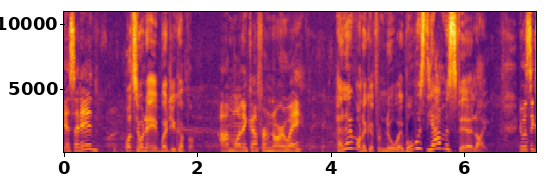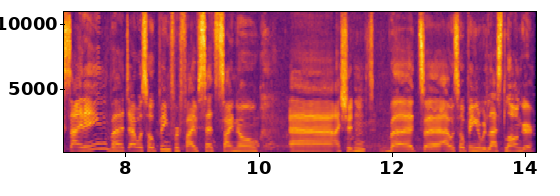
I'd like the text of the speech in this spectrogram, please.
Yes, I did. What's your name? Where do you come from? I'm Monica from Norway. Hello, Monica from Norway. What was the atmosphere like? It was exciting, but I was hoping for five sets. I know uh, I shouldn't, but uh, I was hoping it would last longer.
